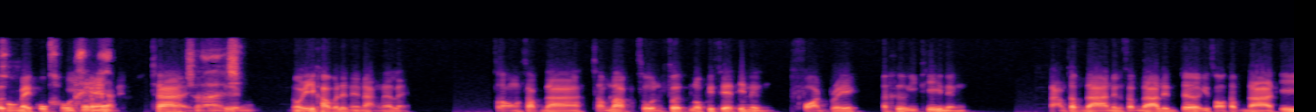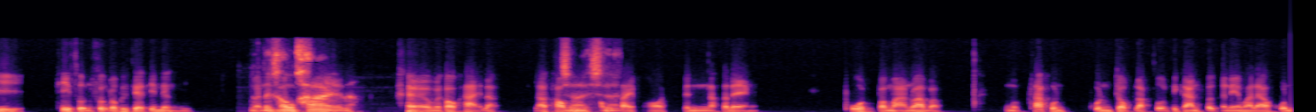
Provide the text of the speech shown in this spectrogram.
ฝึกของไปคุกของแท้ ใช่ใช่คือใช่หน่วยที่เขาไปเล่นในหนังนั่นแหละสองสัปดาห์สำหรับศูนย์ฝึกรบพิเศษที่หนึ่งฟอร์ดเบรกก็คืออีกที่หนึ่งสามสัปดาห์หนึ่งสัปดาห์เรนเจอร์อีกสองสัปดาห์ที่ที่ศูนย์ฝึกรบพิเศษที่หนึ่งเหมือนไปเข้าค่ายนะเออเหมือนเข้าค่ายแล้ว แล้วทอมใช่ใช่ทอมไซมอร์เป็นนักแสดง พูดประมาณว่าแบบ ถ้าคุณคุณจบหลักสูตรที่การฝึกอันนี้มาแล้ว คุณ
